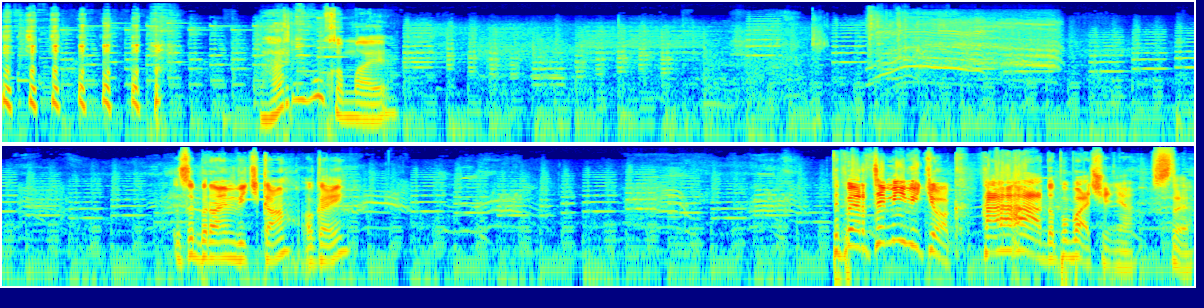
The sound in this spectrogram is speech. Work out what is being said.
Гарні вуха має. Забираємо Вітька, окей. Тепер це мій Вітьок! Ха-ха, до побачення. Все.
